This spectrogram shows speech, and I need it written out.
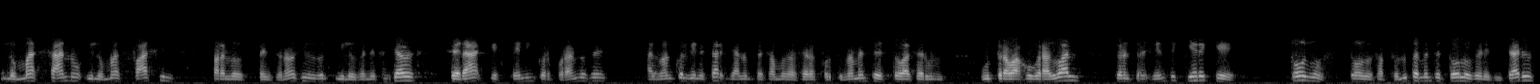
lo más sano y lo más fácil para los pensionados y los, beneficiados será que estén incorporándose al Banco del Bienestar. Ya lo empezamos a hacer afortunadamente, esto va a ser un, un trabajo gradual, pero el presidente quiere que todos, todos, absolutamente todos los beneficiarios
